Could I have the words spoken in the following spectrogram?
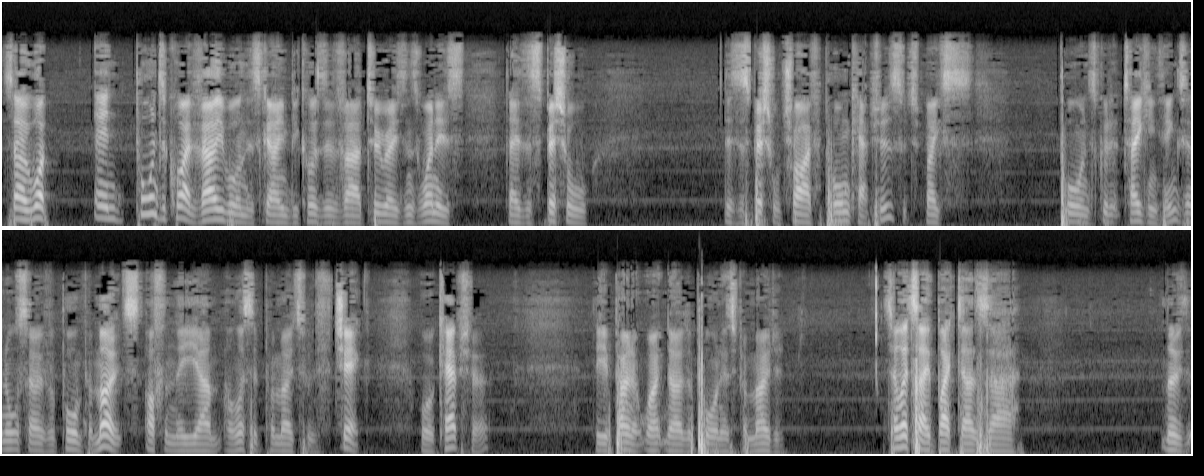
So what and pawns are quite valuable in this game because of uh, two reasons. One is they're a special there's a special try for pawn captures, which makes pawns good at taking things, and also if a pawn promotes, often the um, unless it promotes with check or a capture, the opponent won't know the pawn has promoted. So let's say black does uh, move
